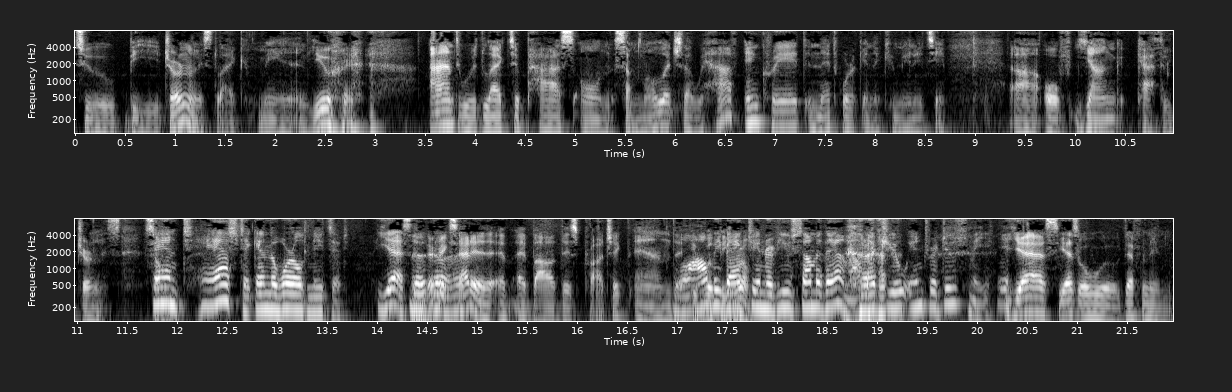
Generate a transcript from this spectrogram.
to be journalists like me and you. and we would like to pass on some knowledge that we have and create a network in the community uh, of young Catholic journalists. So Fantastic, and the world needs it. Yes, the, I'm very the, excited ab- about this project, and well, I'll be, be back to interview some of them. I'll let you introduce me. yes, yes, well, we'll definitely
